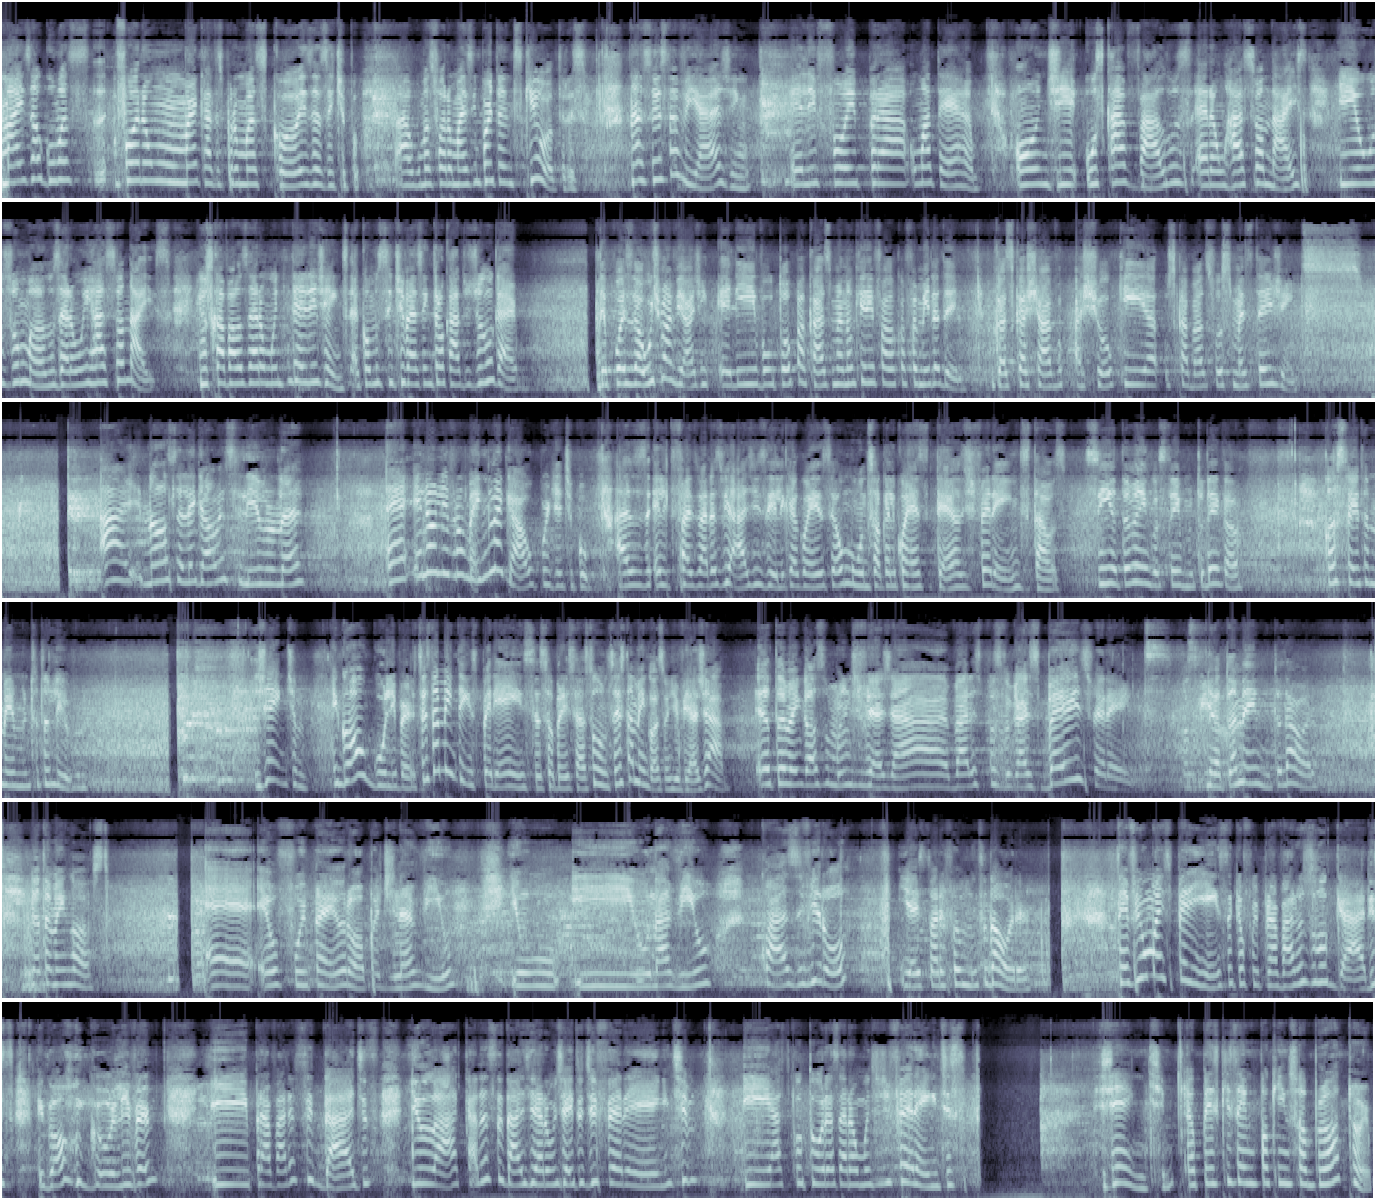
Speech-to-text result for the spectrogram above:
Mas algumas foram marcadas por umas coisas e, tipo, algumas foram mais importantes que outras. Na sexta viagem, ele foi para uma terra onde os cavalos eram racionais e os humanos eram irracionais. E os cavalos eram muito inteligentes. É como se tivessem trocado de lugar. Depois da última viagem, ele voltou para casa, mas não queria falar com a família dele, por causa que achava, achou que os cavalos fossem mais inteligentes. Ai, legal esse livro, né? É, ele é um livro bem legal, porque, tipo, ele faz várias viagens e ele quer conhecer o mundo, só que ele conhece terras diferentes e tal. Sim, eu também gostei, muito legal. Gostei também muito do livro. Gente, igual o Gulliver, vocês também têm experiência sobre esse assunto? Vocês também gostam de viajar? Eu também gosto muito de viajar, vários lugares bem diferentes. Eu também, muito da hora. Eu também gosto. É, eu fui pra Europa de navio e o, e o navio quase virou e a história foi muito da hora. Teve uma experiência que eu fui para vários lugares, igual o Gulliver, e para várias cidades, e lá cada cidade era um jeito diferente e as culturas eram muito diferentes. Gente, eu pesquisei um pouquinho sobre o ator.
